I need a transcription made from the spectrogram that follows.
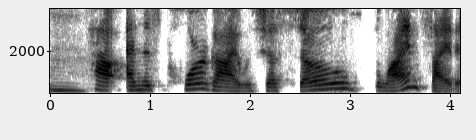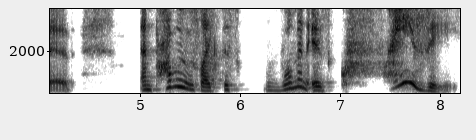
mm. how. And this poor guy was just so blindsided and probably was like, this woman is crazy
